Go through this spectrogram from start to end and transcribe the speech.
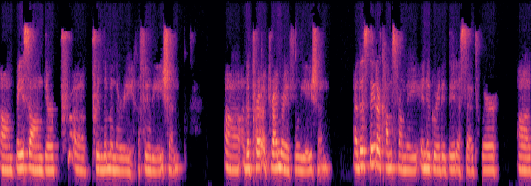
um, based on their pr uh, preliminary affiliation, uh, the pr primary affiliation. And this data comes from a integrated data set where uh,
